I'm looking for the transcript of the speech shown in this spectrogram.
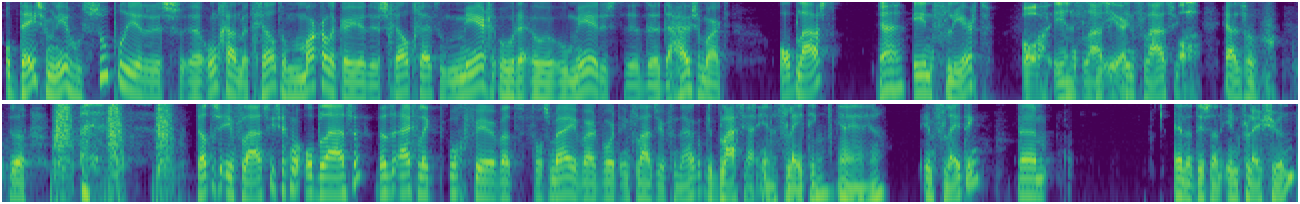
op deze manier, hoe soepel je dus eh, omgaat met geld, hoe makkelijker je dus geld geeft, hoe meer, hoe, hoe, meer je dus de, de, de huizenmarkt opblaast, Ja. ja. infleert. Oh, infleert. inflatie. Oh. Ja, zo, zo. Dat is inflatie, zeg maar, opblazen. Dat is eigenlijk ongeveer wat volgens mij waar het woord inflatie ook vandaan komt. Je blaast Ja, inflating. Ja, ja, ja. inflating. Ehm, en dat is dan inflation,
